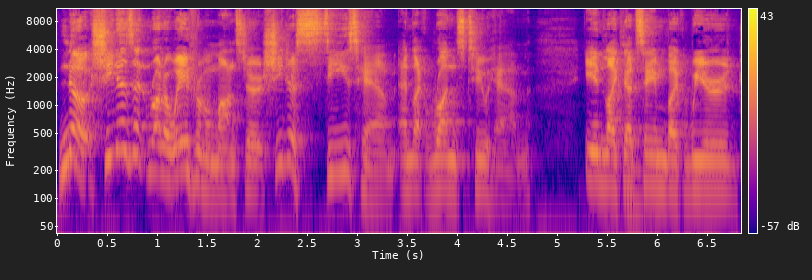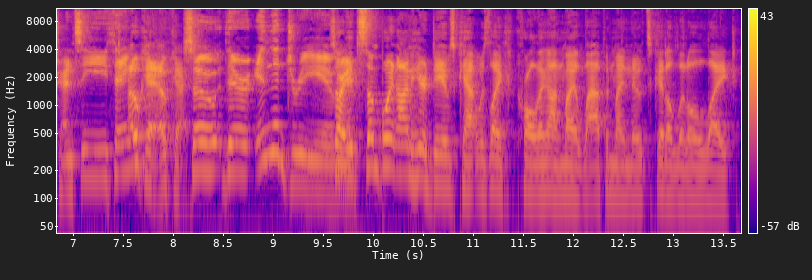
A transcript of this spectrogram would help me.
No, she doesn't run away from a monster. She just sees him and like runs to him in like that same like weird trancy thing. Okay, okay. So they're in the dream. Sorry, at some point on here, Dave's cat was like crawling on my lap, and my notes get a little like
